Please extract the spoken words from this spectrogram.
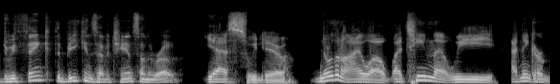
Do we think the Beacons have a chance on the road? Yes, we do. Northern Iowa, a team that we I think are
